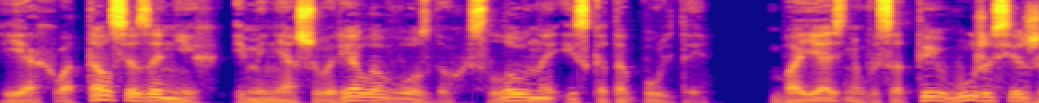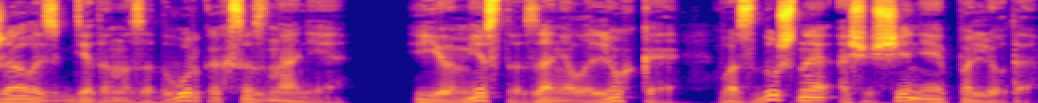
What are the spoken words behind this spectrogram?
Я хватался за них, и меня швыряло в воздух, словно из катапульты. Боязнь высоты в ужасе жалась где-то на задворках сознания. Ее место заняло легкое, воздушное ощущение полета.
